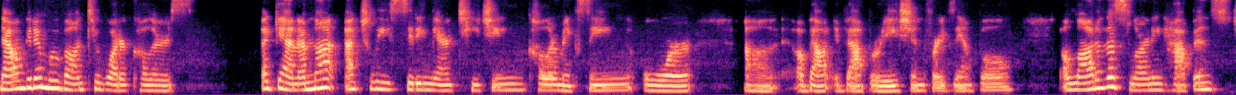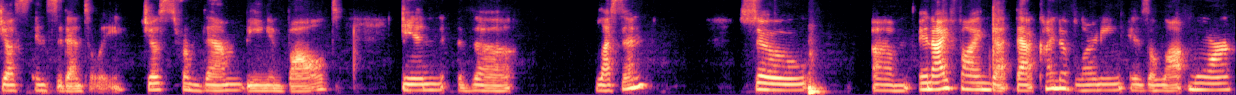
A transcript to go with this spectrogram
Now I'm going to move on to watercolors. Again, I'm not actually sitting there teaching color mixing or uh, about evaporation, for example. A lot of this learning happens just incidentally, just from them being involved in the lesson. So um, and I find that that kind of learning is a lot more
